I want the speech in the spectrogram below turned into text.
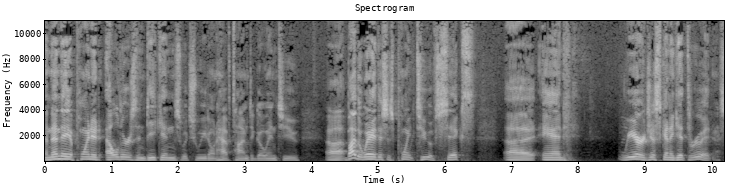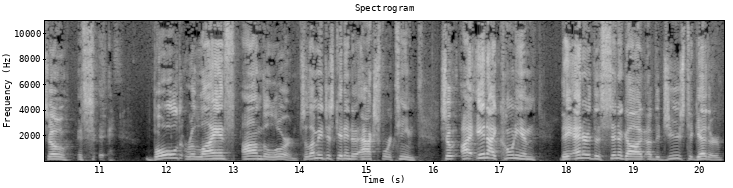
And then they appointed elders and deacons, which we don't have time to go into. Uh, by the way, this is point two of six, uh, and we are just going to get through it. So it's bold reliance on the Lord. So let me just get into Acts 14. So I, in Iconium, they entered the synagogue of the Jews together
